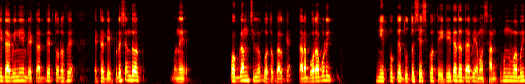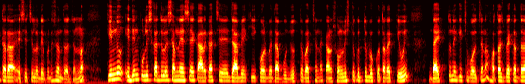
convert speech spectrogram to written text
এই দাবি নিয়ে বেকারদের তরফে একটা ডেপুটেশন দেওয়ার মানে প্রোগ্রাম ছিল গতকালকে, তারা বরাবরই নিয়োগ প্রক্রিয়া দ্রুত শেষ করতে এটাই তাদের দাবি এবং শান্তিপূর্ণভাবেই তারা এসেছিল ডেপুটেশন দেওয়ার জন্য। কিন্তু এদিন পুলিশ কার্যালয়ের সামনে এসে কার কাছে যাবে, কি করবে তা বুঝে উঠতে পারছে না, কারণ সংশ্লিষ্ট কর্তৃপক্ষ তারা কেউই দায়িত্ব নিয়ে কিছু বলছে না। হতাশ বেকাররা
